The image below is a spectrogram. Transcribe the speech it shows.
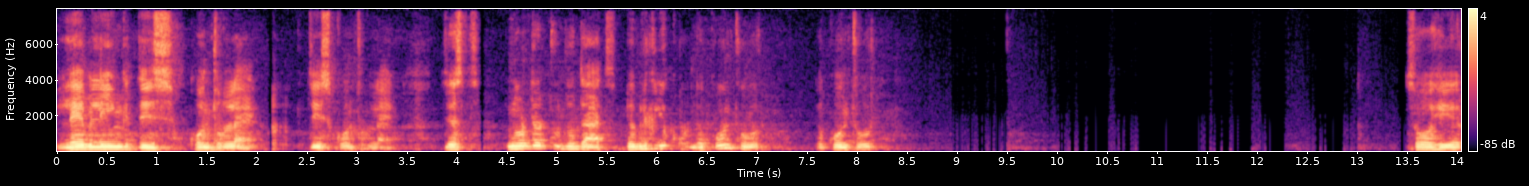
labeling this contour line this contour line. Just in order to do that double click on the contour the contour. So here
